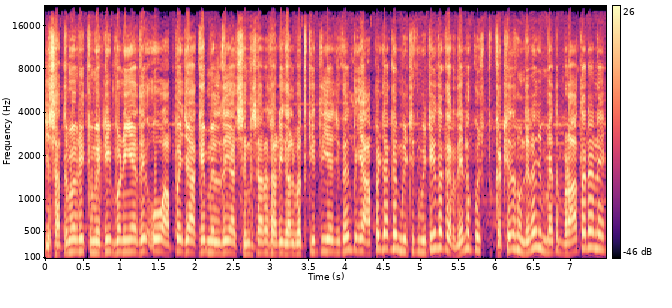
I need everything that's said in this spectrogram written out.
ਜੇ ਸੱਤ ਮੈਂਬਰੀ ਕਮੇਟੀ ਬਣੀ ਹੈ ਤੇ ਉਹ ਆਪੇ ਜਾ ਕੇ ਮਿਲਦੇ ਆ। ਸਿੰਘ ਸਾਹਿਬ ਨਾਲ ਸਾਡੀ ਗੱਲਬਾਤ ਕੀਤੀ ਹੈ ਜੀ। ਕਹਿੰਦੇ ਵੀ ਆਪੇ ਜਾ ਕੇ ਮੀਟਿੰਗ ਮੀਟਿੰਗ ਤਾਂ ਕਰਦੇ ਨਾ ਕੁਝ ਇਕੱਠੇ ਤਾਂ ਹੁੰਦੇ ਨਾ ਜੀ। ਮੈਂ ਤਾਂ ਬਣਾ ਤਾਂ ਰਹੇ ਨੇ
